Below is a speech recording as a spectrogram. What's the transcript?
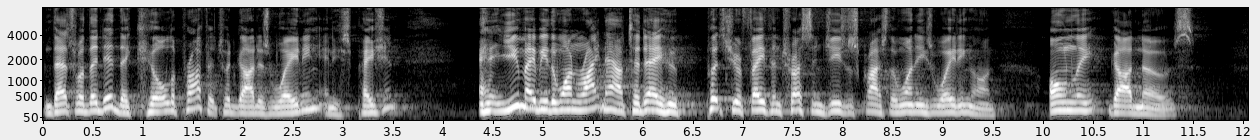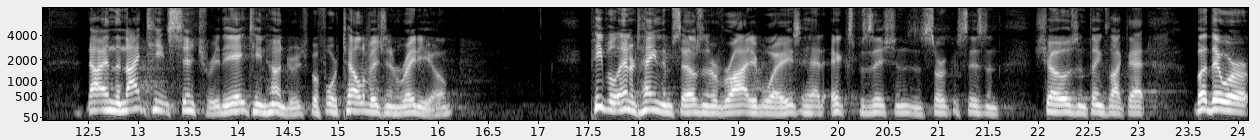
And that's what they did. They killed the prophets, but God is waiting and he's patient. And you may be the one right now, today, who puts your faith and trust in Jesus Christ, the one he's waiting on. Only God knows. Now, in the 19th century, the 1800s, before television and radio, people entertained themselves in a variety of ways. They had expositions and circuses and shows and things like that. But there were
